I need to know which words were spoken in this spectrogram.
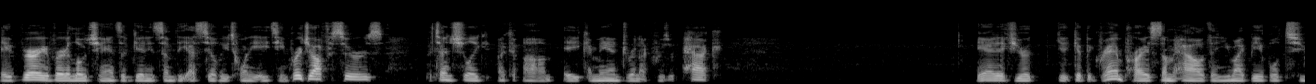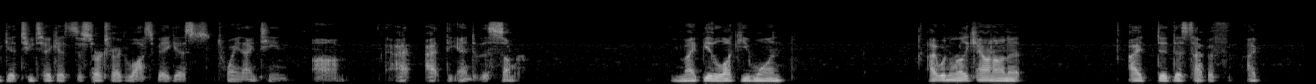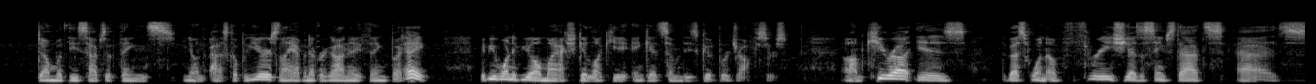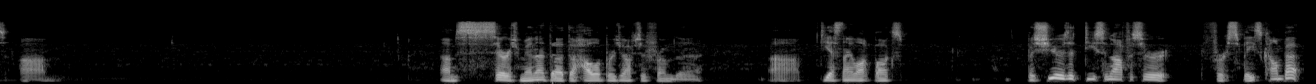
a very, very low chance of getting some of the STLV 2018 bridge officers, potentially a, um, a command Dreadnought Cruiser pack. And if you get the grand prize somehow, then you might be able to get two tickets to Star Trek Las Vegas 2019 um, at, at the end of this summer. You might be the lucky one. I wouldn't really count on it. I did this type of, I've done with these types of things, you know, in the past couple years, and I haven't ever gotten anything. But hey, maybe one of you all might actually get lucky and get some of these good bridge officers. Um, Kira is the best one of three. She has the same stats as um, um, Mena, the, the Holo Bridge officer from the uh, DS9 lockbox. Bashir is a decent officer for space combat.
